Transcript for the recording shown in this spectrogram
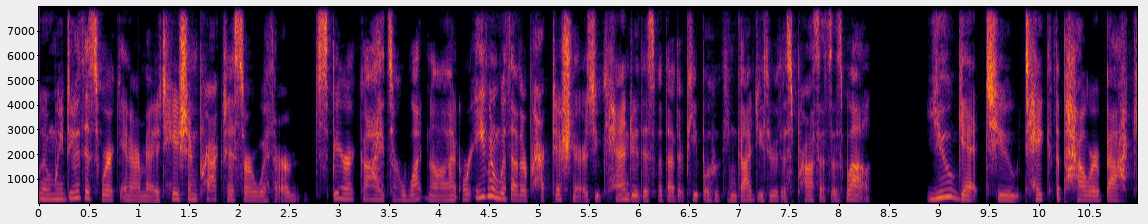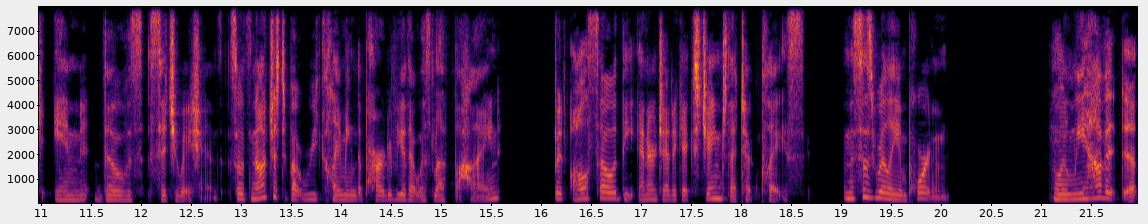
When we do this work in our meditation practice or with our spirit guides or whatnot, or even with other practitioners, you can do this with other people who can guide you through this process as well. You get to take the power back in those situations. So it's not just about reclaiming the part of you that was left behind, but also the energetic exchange that took place. And this is really important when we have it, uh,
